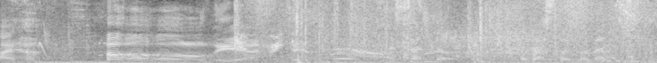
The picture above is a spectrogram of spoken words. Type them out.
I hope. Oh, the end. Descendo! Arresto momentum.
